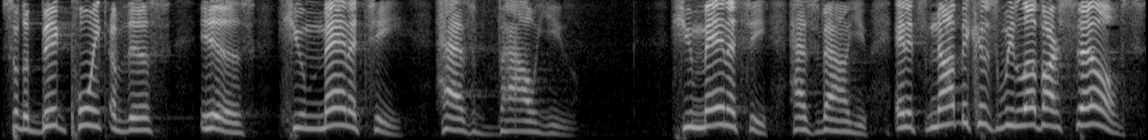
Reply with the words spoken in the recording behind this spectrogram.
So, the big point of this is humanity has value. Humanity has value. And it's not because we love ourselves,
